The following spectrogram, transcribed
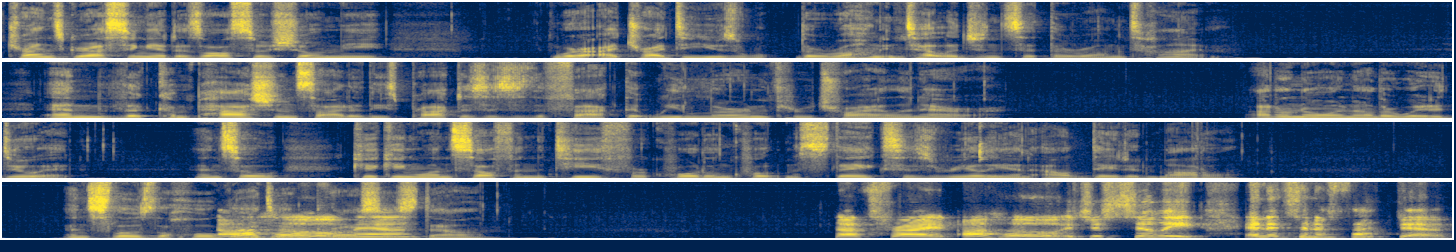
transgressing it has also shown me where I tried to use the wrong intelligence at the wrong time. And the compassion side of these practices is the fact that we learn through trial and error. I don't know another way to do it. And so kicking oneself in the teeth for quote unquote mistakes is really an outdated model and slows the whole goddamn Aho, process man. down. That's right. Aho. It's just silly and it's ineffective,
